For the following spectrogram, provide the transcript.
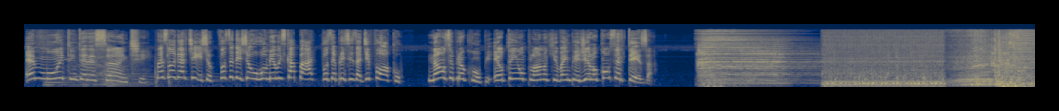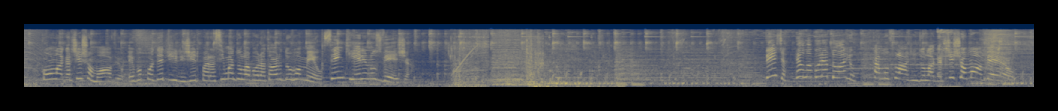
É muito interessante. Mas, Lagartixo, você deixou o Romeu escapar. Você precisa de foco. Não se preocupe, eu tenho um plano que vai impedi-lo com certeza. Com o lagartixo móvel, eu vou poder dirigir para cima do laboratório do Romeu, sem que ele nos veja. Veja, é o laboratório. Camuflagem do lagartixo móvel!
